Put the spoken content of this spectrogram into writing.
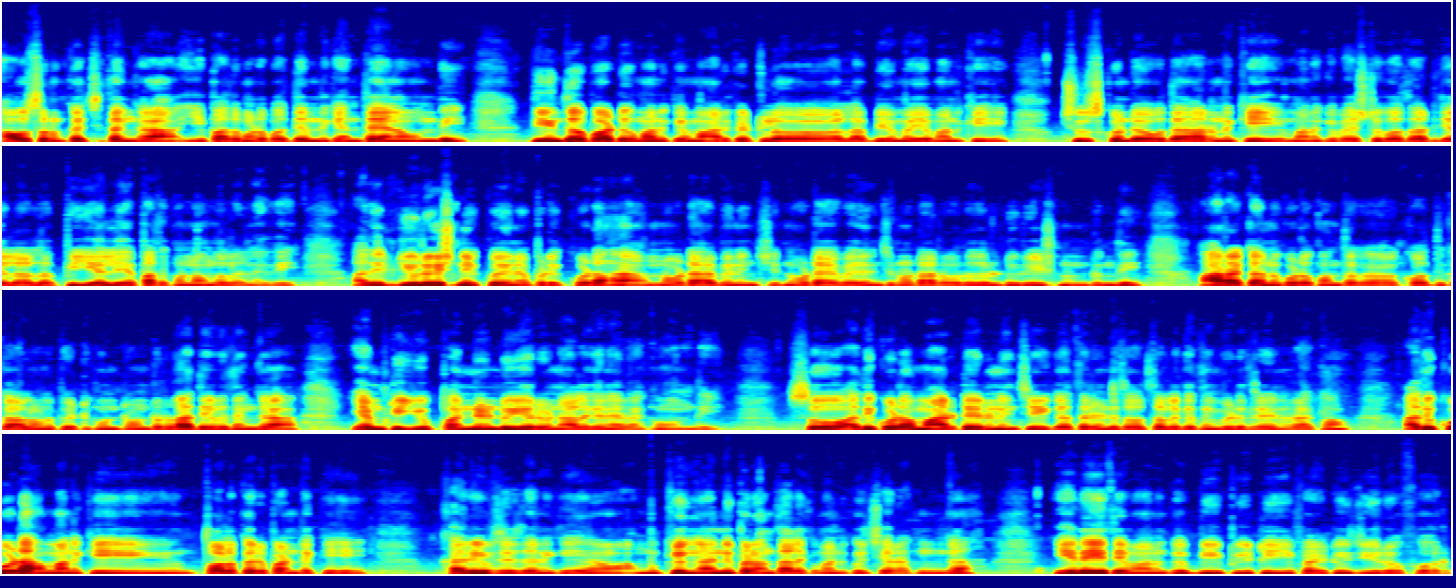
అవసరం ఖచ్చితంగా ఈ పదమూడు పద్దెనిమిదికి ఎంతైనా ఉంది. దీంతోపాటు మనకి మార్కెట్లో లభ్యమయ్యే మనకి చూసుకుంటే ఉదాహరణకి మనకి వెస్ట్ గోదావరి జిల్లాలో పిఎల్ఏ పదకొండు వందలు అనేది. అది డ్యూరేషన్ ఎక్కువైనప్పటికీ కూడా నూట యాభై నుంచి నూట యాభై నుంచి నూట అరవై రోజులు డ్యూరేషన్ ఉంటుంది. ఆ రకాన్ని కూడా కొంత కొద్ది కాలంలో పెట్టుకుంటూ ఉంటారు. అదేవిధంగా ఎంటీయూ పన్నెండు ఇరవై నాలుగు అనే రకం ఉంది. సో అది కూడా మార్టేరు నుంచి గత రెండు సంవత్సరాల క్రితం విడుదలైన రకం. అది కూడా మనకి తొలకరి పంటకి ఖరీఫ్ సీజన్కి ముఖ్యంగా అన్ని ప్రాంతాలకి మనకు వచ్చే రకంగా ఏదైతే మనకు BPT five two zero four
